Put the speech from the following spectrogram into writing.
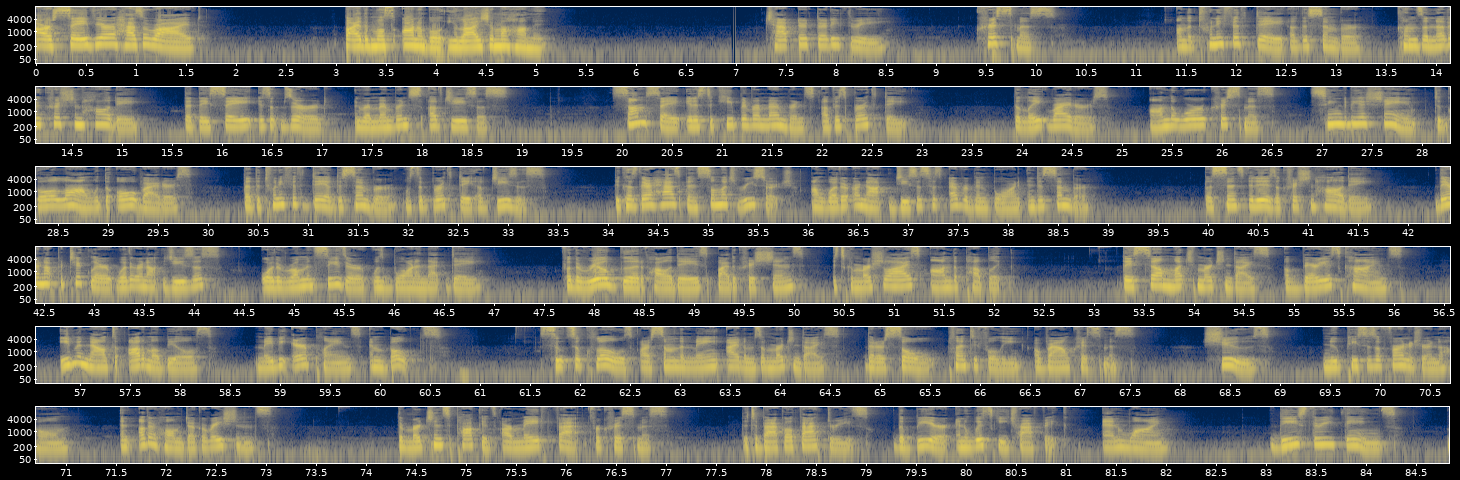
Our Savior has arrived by the Most Honorable Elijah Muhammad. Chapter 33 Christmas On the 25th day of December comes another Christian holiday that they say is observed in remembrance of Jesus. Some say it is to keep in remembrance of his birth date. The late writers on the word Christmas seem to be ashamed to go along with the old writers that the 25th day of December was the birthday of Jesus, because there has been so much research on whether or not Jesus has ever been born in December. But since it is a Christian holiday, they are not particular whether or not Jesus or the Roman Caesar was born on that day. For the real good of holidays by the Christians is to commercialize on the public. They sell much merchandise of various kinds, even now to automobiles maybe airplanes and boats. Suits of clothes are some of the main items of merchandise that are sold plentifully around Christmas. Shoes, new pieces of furniture in the home, and other home decorations. The merchants' pockets are made fat for Christmas. The tobacco factories, the beer and whiskey traffic, and wine. These three things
